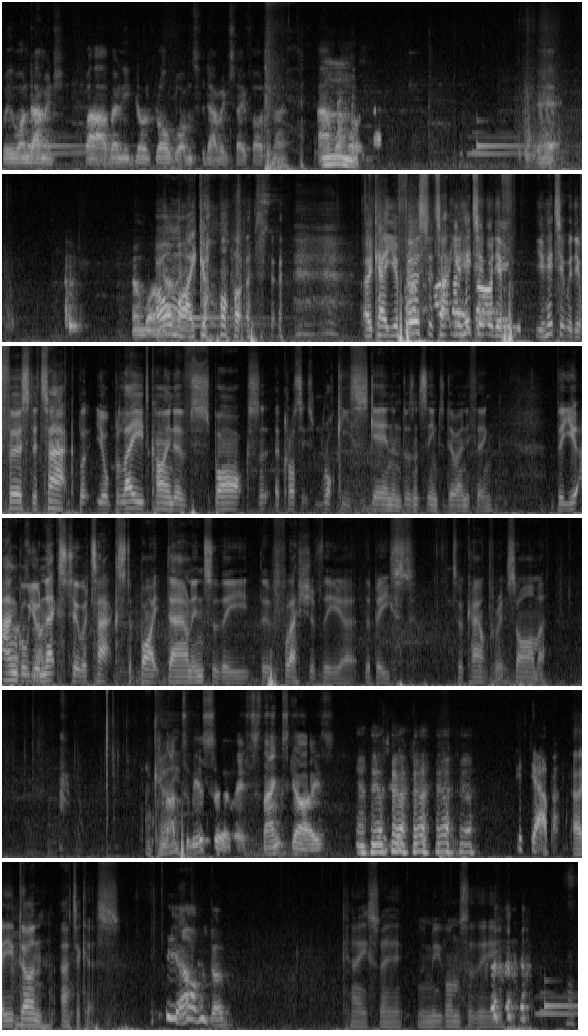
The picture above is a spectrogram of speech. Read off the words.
With one damage. Wow, I've only done, rolled once for damage so far tonight. And one Mm. more. A hit. And one. Oh damage. my god. Okay, your first attack you hit it with your you hit it with your first attack, but your blade kind of sparks across its rocky skin and doesn't seem to do anything. But you angle your next two attacks to bite down into the, the flesh of the uh, the beast to account for its armor. Okay. Glad to be a service. Thanks, guys. Good job. Are you done, Atticus? Yeah, I'm done. Okay, so we move on to the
